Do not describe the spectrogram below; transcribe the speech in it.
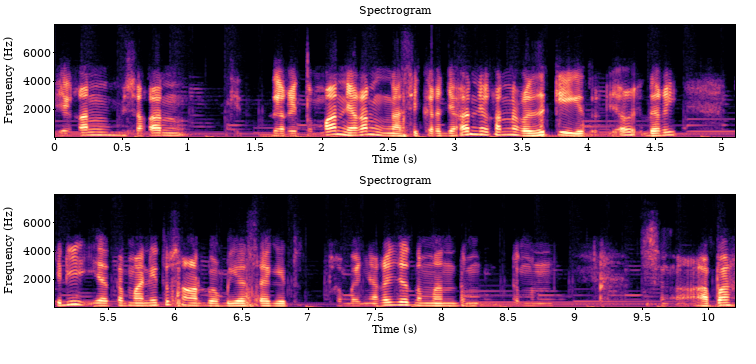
ya kan? Misalkan dari teman ya kan ngasih kerjaan ya kan rezeki gitu ya dari jadi ya teman itu sangat luar biasa gitu terbanyak aja teman-teman teman se- apa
